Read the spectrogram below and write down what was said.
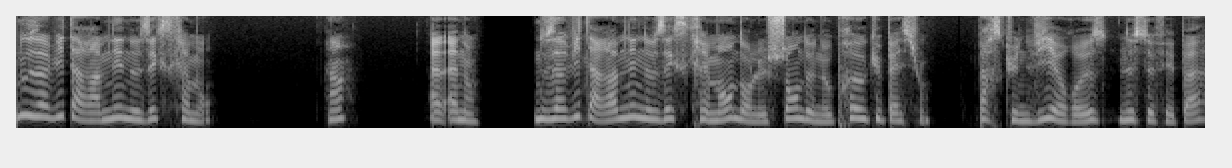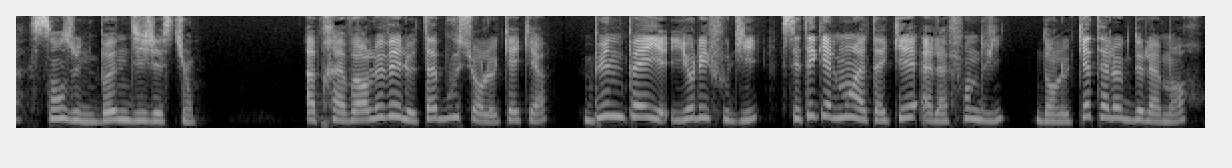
nous invite à ramener nos excréments. Hein? Ah, ah non, nous invite à ramener nos excréments dans le champ de nos préoccupations. Parce qu'une vie heureuse ne se fait pas sans une bonne digestion. Après avoir levé le tabou sur le caca, Bunpei Yorefuji s'est également attaqué à la fin de vie dans le catalogue de la mort,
